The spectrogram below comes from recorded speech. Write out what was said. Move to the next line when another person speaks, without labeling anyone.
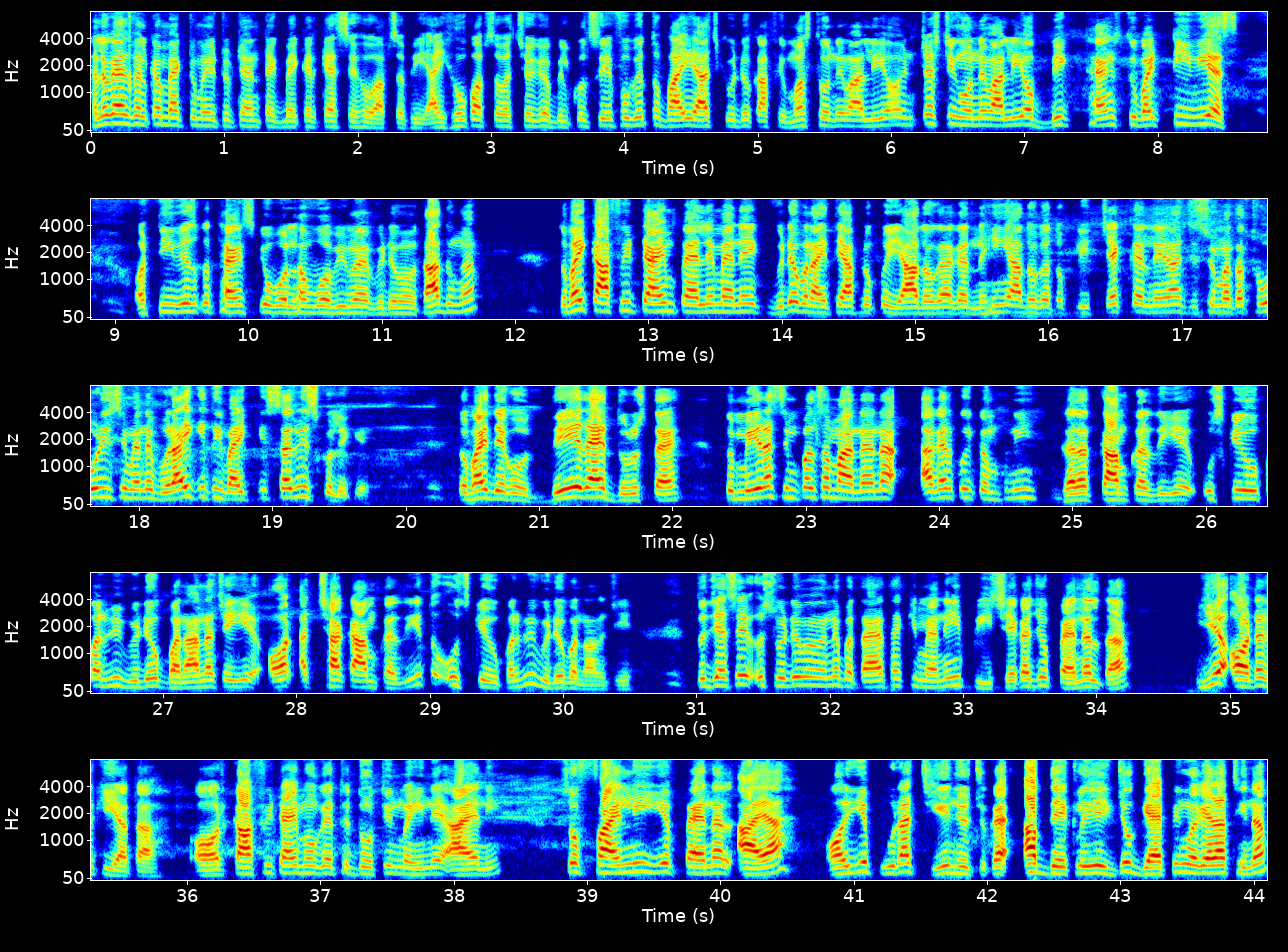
Hello guys welcome back to my YouTube channel tech biker कैसे हो आप सभी? आई होप आप सब अच्छे होंगे बिल्कुल सेफ़ होगे। तो भाई, आज की वीडियो काफ़ी मस्त होने वाली है और इंटरेस्टिंग होने वाली है और बिग थैंक्स टू भाई टीवीएस और टीवीएस को थैंक्स क्यों बोल रहा हूँ वो अभी मैं वीडियो में बता दूँगा। तो भाई, काफ़ी टाइम पहले मैंने एक वीडियो बनाई थी, आप लोग को याद होगा। अगर नहीं याद होगा तो प्लीज़ चेक कर लेना, जिसमें मतलब थोड़ी सी मैंने बुराई की थी बाइक की सर्विस को लेकर तो भाई, देखो, देर है, दुरुस्त है। तो मेरा सिंपल सा मानना है ना, अगर कोई कंपनी गलत काम कर रही है, उसके ऊपर भी वीडियो बनाना चाहिए और अच्छा काम कर रही है तो उसके ऊपर भी वीडियो बनाना चाहिए। तो जैसे उस वीडियो में मैंने बताया था कि मैंने ये पीछे का जो पैनल था, ये ऑर्डर किया था और काफ़ी टाइम हो गए थे दो तीन महीने आया नहीं। सो फाइनली ये पैनल आया और ये पूरा चेंज हो चुका है। अब देख लो, ये जो गैपिंग वगैरह थी ना,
